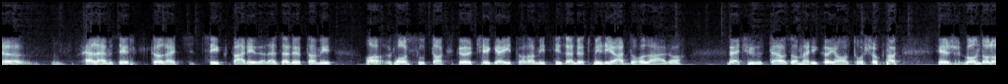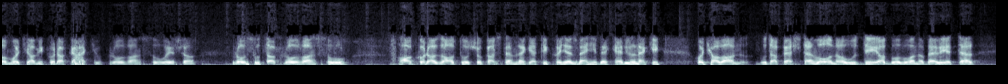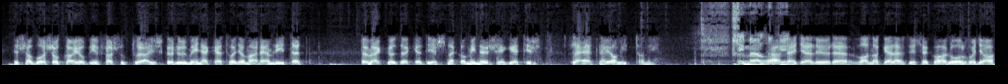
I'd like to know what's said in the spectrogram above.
elemzéstől egy cikk pár évvel ezelőtt, ami a rossz utak költségeit valami 15 milliárd dollárra becsülte az amerikai autósoknak, és gondolom, hogyha amikor a kátyukról van szó, és a rossz utakról van szó, akkor az autósok azt emlegetik, hogy ez mennyibe kerül nekik hogyha van Budapesten volna útdíj, abból volna bevétel, és abból sokkal jobb infrastruktúrális körülményeket, vagy a már említett tömegközlekedésnek a minőségét is lehetne javítani. Stimmel, Tehát okay. egyelőre vannak elemzések arról, hogy a,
